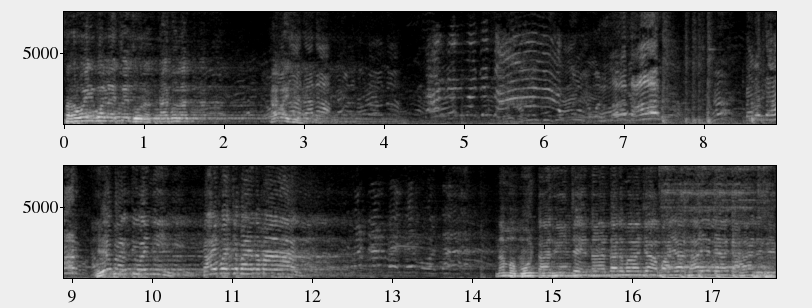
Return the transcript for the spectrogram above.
सर्वही बोलायचंय जोरात काय बोला? काय पाहिजे? हे भारती वहिनी काय पाहिजे बाय मान नम मोटारीचे नादर माझ्या बाया झालेल्या गार गे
